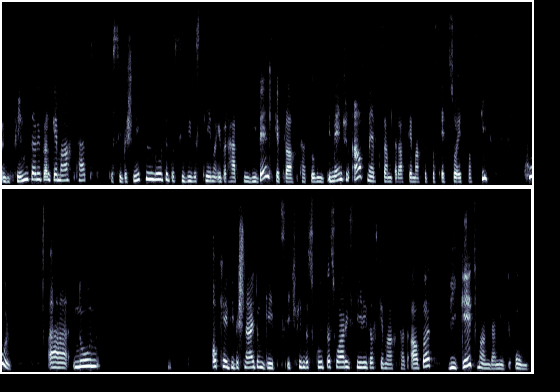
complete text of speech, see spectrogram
einen Film darüber gemacht hat, dass sie beschnitten wurde, dass sie dieses Thema überhaupt in die Welt gebracht hat und die Menschen aufmerksam darauf gemacht hat, dass es so etwas gibt. Cool. Äh, nun, okay, die Beschneidung gibt's. Ich finde es gut, dass Waris Diri das gemacht hat. Aber wie geht man damit um,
